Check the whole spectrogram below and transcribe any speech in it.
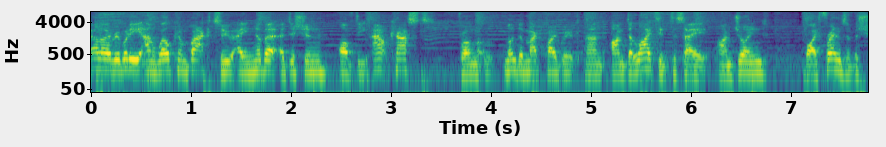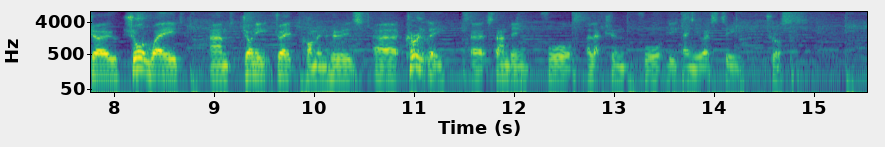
Hello, everybody, and welcome back to another edition of the Outcast from London Magpie Group. And I'm delighted to say I'm joined by friends of the show, Sean Wade and Johnny Drape Common, who is uh, currently uh, standing for election for the NUST Trust.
